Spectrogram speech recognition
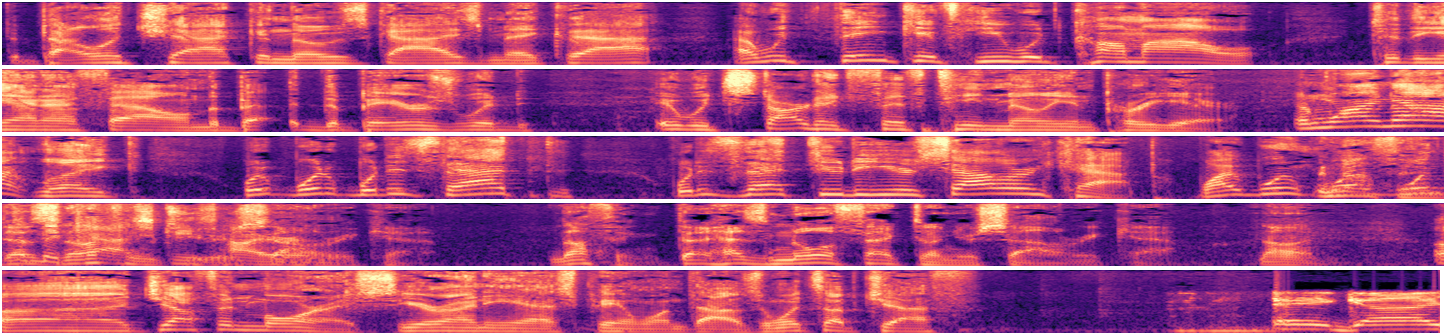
the Belichick and those guys make that. I would think if he would come out to the NFL and the the Bears would it would start at fifteen million per year. And why not? Like what what what is that? What does that do to your salary cap? Why wouldn't why nothing wouldn't the your hire salary cap. Nothing. That has no effect on your salary cap. None. Uh, Jeff and Morris, you're on ESPN 1000. What's up, Jeff? Hey guys,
